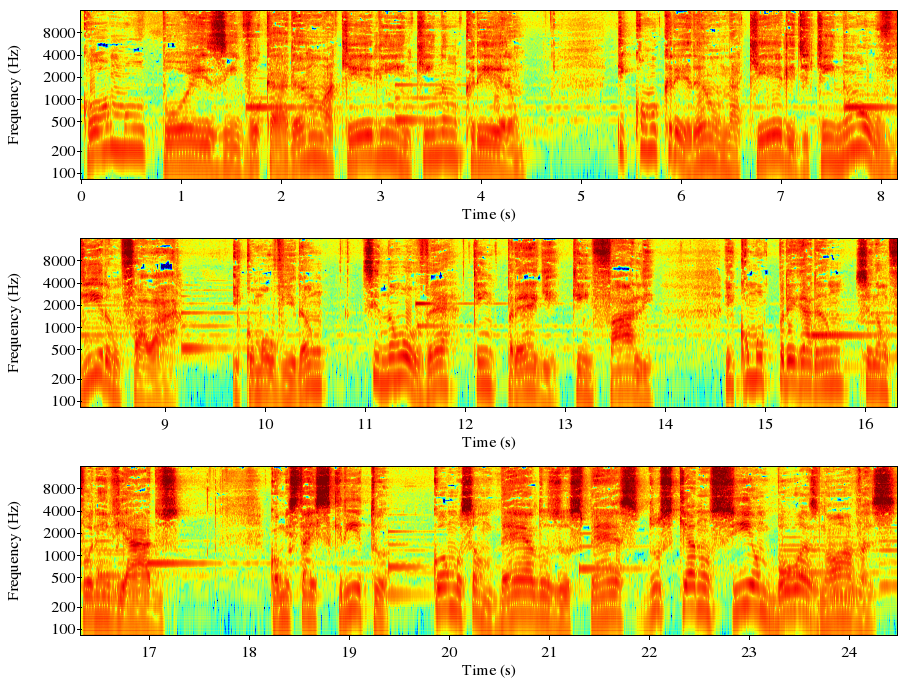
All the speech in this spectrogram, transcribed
Como, pois, invocarão aquele em quem não creram? E como crerão naquele de quem não ouviram falar? E como ouvirão se não houver quem pregue, quem fale? E como pregarão se não forem enviados? Como está escrito, como são belos os pés dos que anunciam boas novas.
